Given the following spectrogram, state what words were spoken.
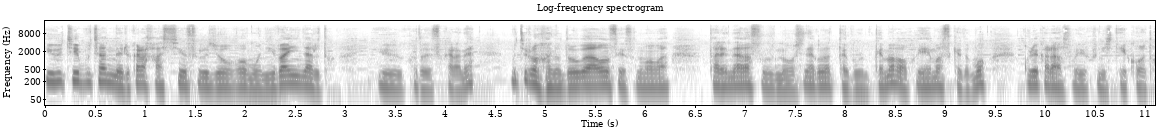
YouTube チャンネルから発信する情報も2倍になるということですからねもちろんあの動画音声そのまま垂れ流すのをしなくなった分手間は増えますけどもこれからはそういうふうにしていこうと。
